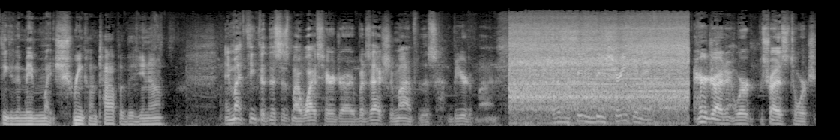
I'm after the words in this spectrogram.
thinking that maybe might shrink on top of it, you know? You might think that this is my wife's hair dryer, but it's actually mine for this beard of mine. Doesn't seem to be shrinking it. Hair dryer didn't work. Let's try this torch.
